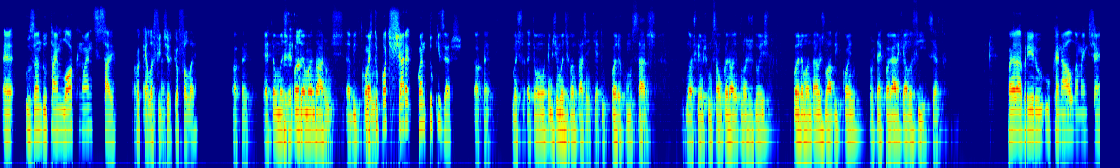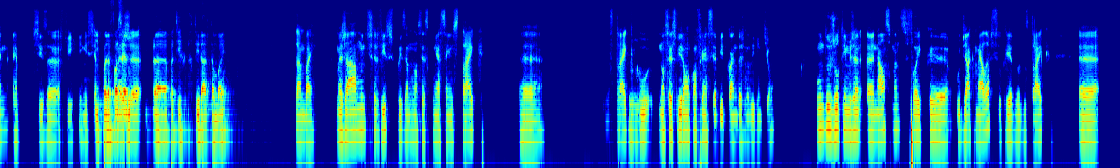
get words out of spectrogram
Eh, usando o time lock não é necessário, com Ok, aquela ok. feature que eu falei. Ok. Então, mas Mas então- para mandarmos a Bitcoin. Mas tu podes fechar quando tu quiseres. Ok. Mas então temos uma desvantagem que é tu para começares, nós queremos começar um canal entre nós os dois, para mandarmos lá Bitcoin, vamos ter que pagar aquela fee, certo? Para abrir o, o canal na main chain é precisa a fee E inicial. para fazer Mas, eh, para, para te retirar também. também. Mas já há muitos serviços, por exemplo, não sei se conhecem o Strike. eh, Strike, Hum. o- não sei se viram a conferência Bitcoin 2021. Um dos últimos an- announcements foi que o Jack Mellers, o criador do Strike, eh,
